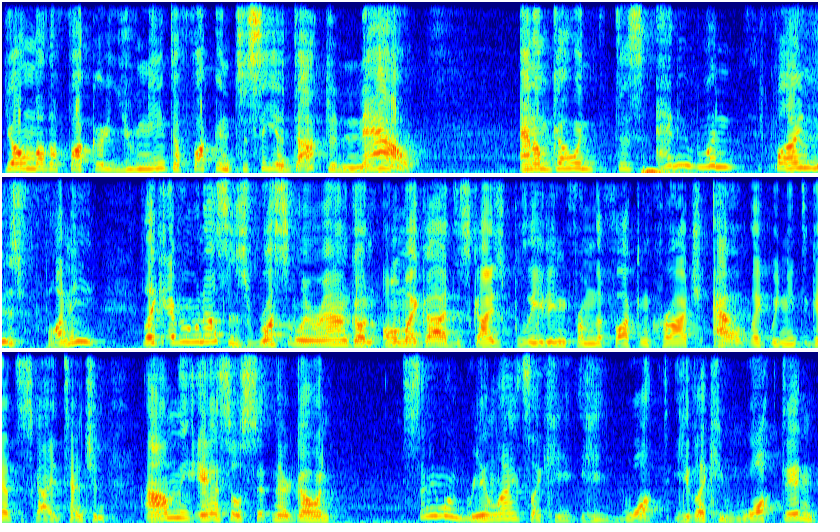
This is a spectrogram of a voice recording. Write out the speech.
"Yo motherfucker, you need to fucking to see a doctor now." And I'm going, does anyone find this funny? Like everyone else is rustling around going, oh my god, this guy's bleeding from the fucking crotch out. Like we need to get this guy attention. I'm the asshole sitting there going, does anyone realize like he he walked he like he walked in.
